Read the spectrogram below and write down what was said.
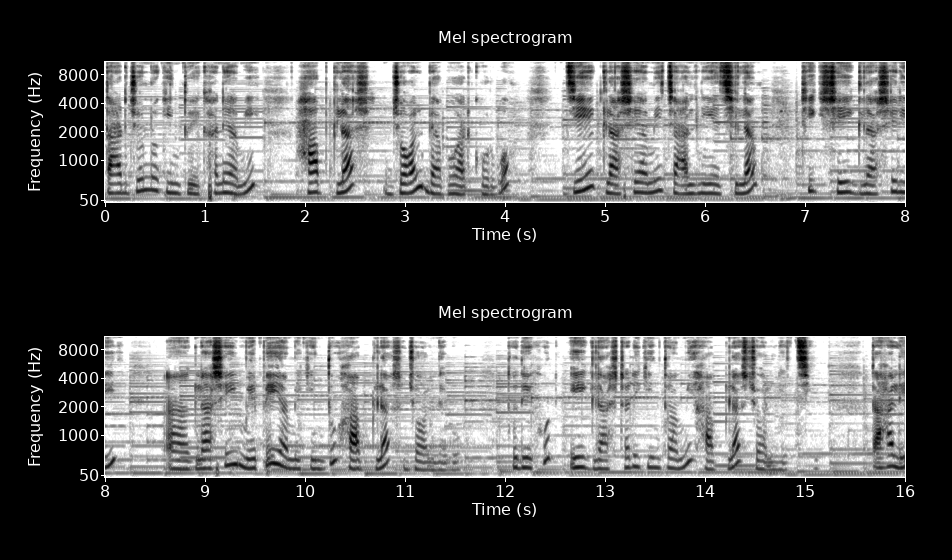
তার জন্য কিন্তু এখানে আমি হাফ গ্লাস জল ব্যবহার করব। যে গ্লাসে আমি চাল নিয়েছিলাম, ঠিক সেই গ্লাসেরই গ্লাসেই মেপেই আমি কিন্তু হাফ গ্লাস জল নেব। তো দেখুন, এই গ্লাসটারই কিন্তু আমি হাফ গ্লাস জল নিচ্ছি। তাহলে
